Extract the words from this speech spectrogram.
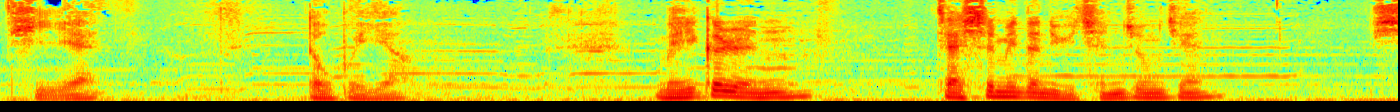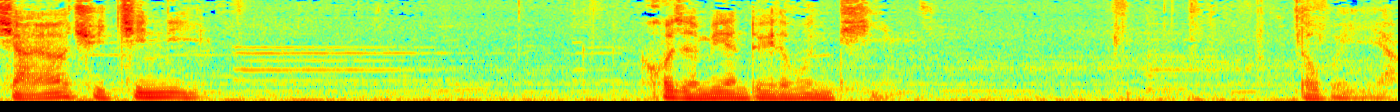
体验都不一样，每一个人在生命的旅程中间，想要去经历或者面对的问题都不一样。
